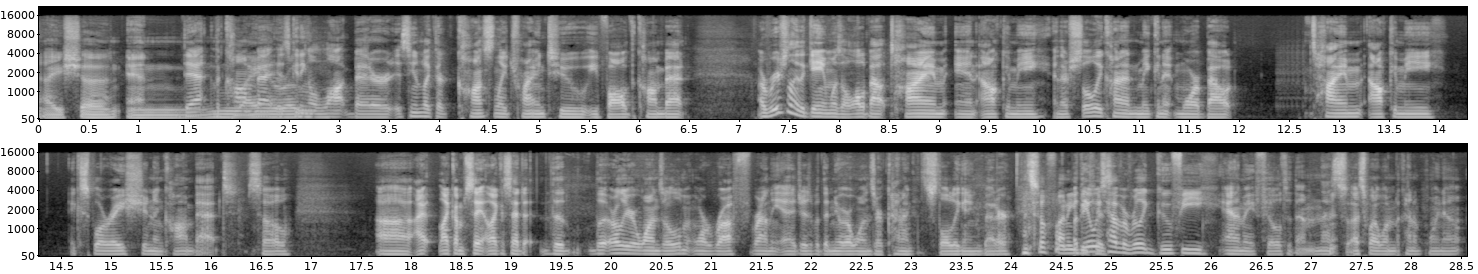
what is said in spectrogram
Ayesha and that the combat is getting a lot better. It seems like they're constantly trying to evolve the combat. Originally, the game was all about time and alchemy, and they're slowly kind of making it more about time, alchemy, exploration, and combat. So, uh, I like I'm saying, like I said, the the earlier ones are a little bit more rough around the edges, but the newer ones are kind of slowly getting better. It's so funny But they always have a really goofy anime feel to them. And that's that's what I wanted to kind of point out.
